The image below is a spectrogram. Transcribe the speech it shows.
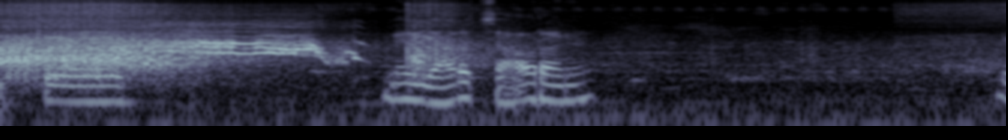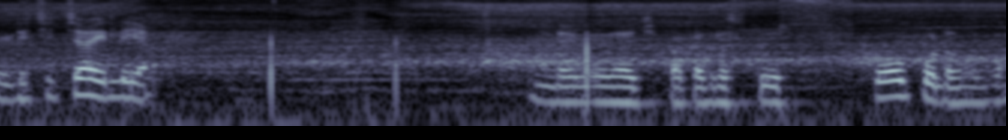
ஓகே. இன்னும் யாரோ சாவுறாங்க. வெடிச்சிச்சா இல்லையா? இந்த ஏதாச்சும் பக்கத்தில் ஸ்கூ ஸ்கோப் போட்டு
